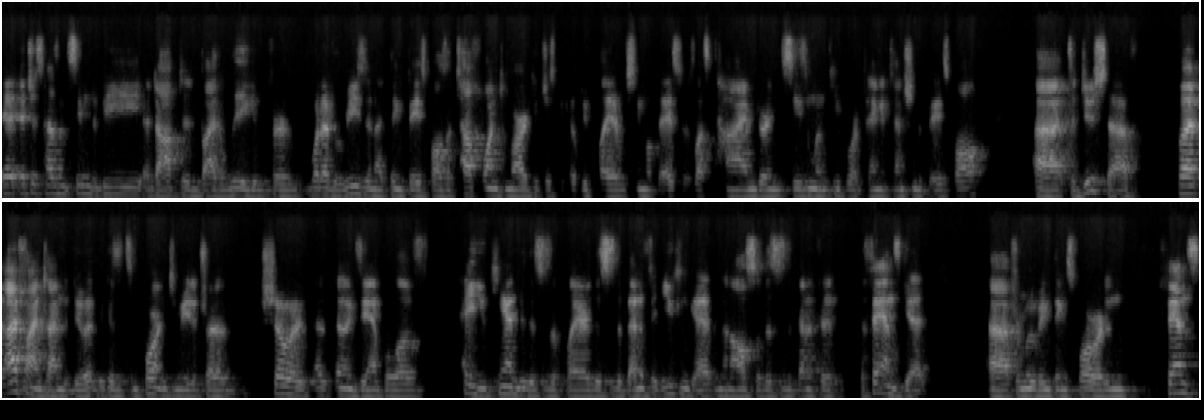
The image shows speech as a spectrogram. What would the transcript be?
it, it, just hasn't seemed to be adopted by the league. And for whatever reason, I think baseball is a tough one to market just because we play every single day. So there's less time during the season when people are paying attention to baseball uh, to do stuff. But I find time to do it because it's important to me to try to show a, an example of, hey, you can do this as a player. This is the benefit you can get. And then also, this is the benefit the fans get uh, for moving things forward. And fans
